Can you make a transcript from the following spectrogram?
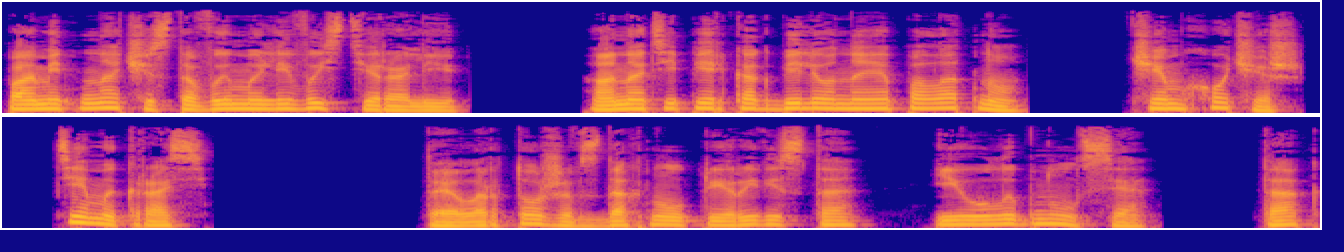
память начисто вымыли-выстирали. Она теперь как беленое полотно. Чем хочешь, тем и крась. Тейлор тоже вздохнул прерывисто и улыбнулся, так,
